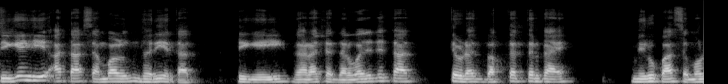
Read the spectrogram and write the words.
तिघेही आता सांभाळून घरी येतात. तिघेही घराच्या दरवाज्यात येतात तेवढ्यात बघतात तर काय? निरुपा समोर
